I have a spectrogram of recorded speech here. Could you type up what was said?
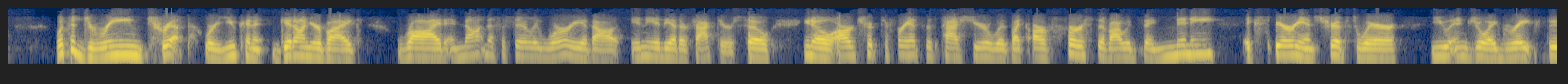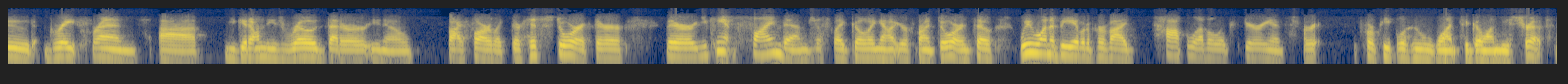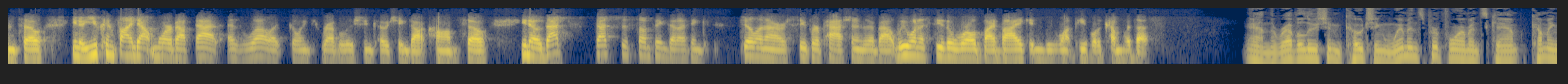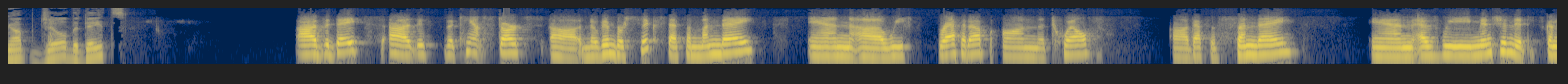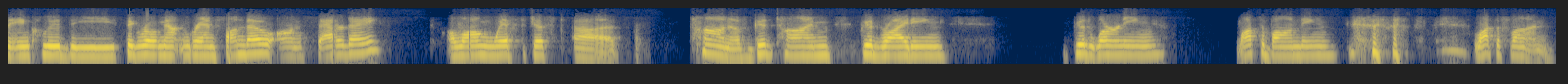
what's a dream trip where you can get on your bike, ride, and not necessarily worry about any of the other factors. So, you know, our trip to France this past year was like our first of, I would say, many experience trips where you enjoy great food, great friends. Uh, you get on these roads that are, you know, by far like they're historic. They're they're you can't find them just like going out your front door. And so we want to be able to provide top level experience for for people who want to go on these trips. And so, you know, you can find out more about that as well at going to revolutioncoaching.com. So, you know, that's that's just something that I think Jill and I are super passionate about. We want to see the world by bike and we want people to come with us and the Revolution Coaching Women's Performance Camp coming up. Jill, the dates? Uh, the dates, uh, this, the camp starts uh, November 6th. That's a Monday. And uh, we wrap it up on the 12th. Uh, that's a Sunday. And as we mentioned, it's going to include the Figueroa Mountain Grand Fondo on Saturday, along with just a ton of good time, good riding, good learning, lots of bonding, lots of fun.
